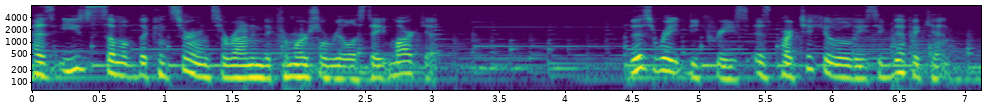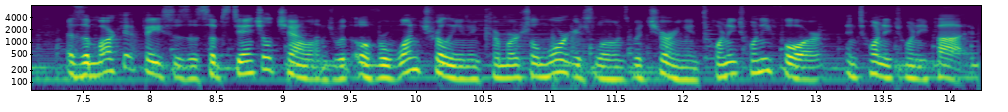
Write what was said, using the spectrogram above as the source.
has eased some of the concerns surrounding the commercial real estate market. This rate decrease is particularly significant as the market faces a substantial challenge with over 1 trillion in commercial mortgage loans maturing in 2024 and 2025.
